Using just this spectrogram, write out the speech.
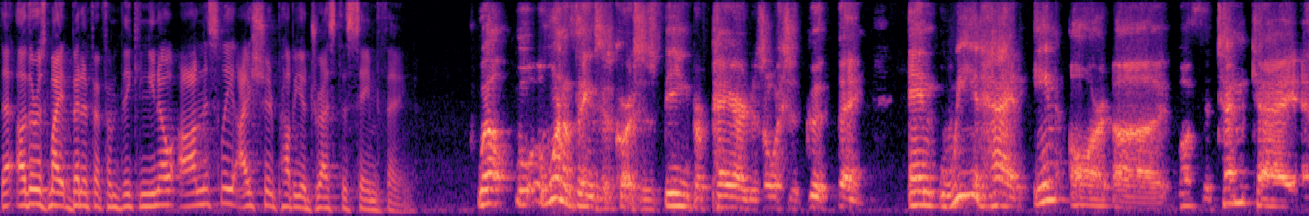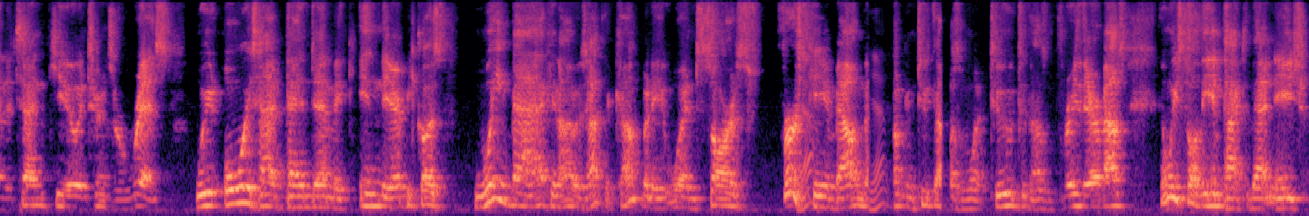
that others might benefit from thinking, you know, honestly, I should probably address the same thing? Well, one of the things, of course, is being prepared is always a good thing. And we had had in our uh, both the 10K and the 10Q in terms of risk, we'd always had pandemic in there because way back, and I was at the company when SARS first yeah. came about, yeah. in 2002, 2003, thereabouts, and we saw the impact of that in Asia.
